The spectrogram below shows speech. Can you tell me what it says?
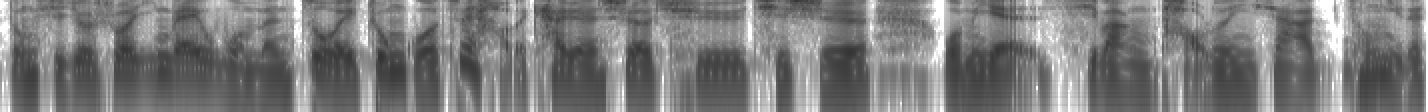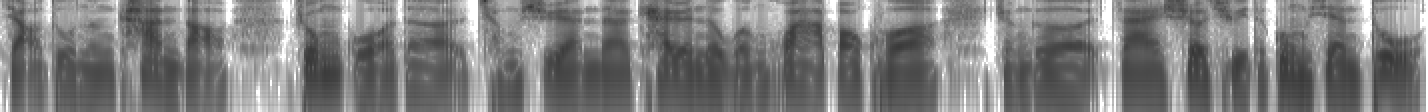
东西就是说，因为我们作为中国最好的开源社区，其实我们也希望讨论一下，从你的角度能看到中国的程序员的开源的文化，包括整个在社区里的贡献度，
